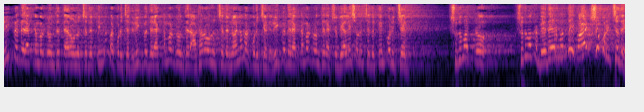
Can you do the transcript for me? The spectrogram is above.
ঋগ্বেদের এক নম্বর গ্রন্থের তেরো অনুচ্ছেদের তিন নম্বর পরিচ্ছেদ, ঋগ্বেদের এক নম্বর গ্রন্থের আঠারো অনুচ্ছেদের নয় নম্বর পরিচ্ছেদ, ঋগ্বেদের এক নম্বর গ্রন্থের একশো বিয়াল্লিশ অনুচ্ছেদের তিন পরিচ্ছেদ। শুধুমাত্র শুধুমাত্র বেদের মধ্যেই কয়েকশো পরিচ্ছেদে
